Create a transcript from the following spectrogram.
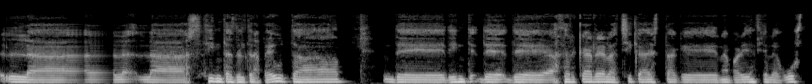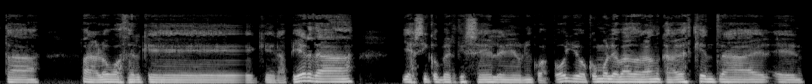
la, las cintas del terapeuta, de, de, de, acercarle a la chica esta que en apariencia le gusta para luego hacer que, que, la pierda y así convertirse él en el único apoyo, cómo le va adorando cada vez que entra el, el,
